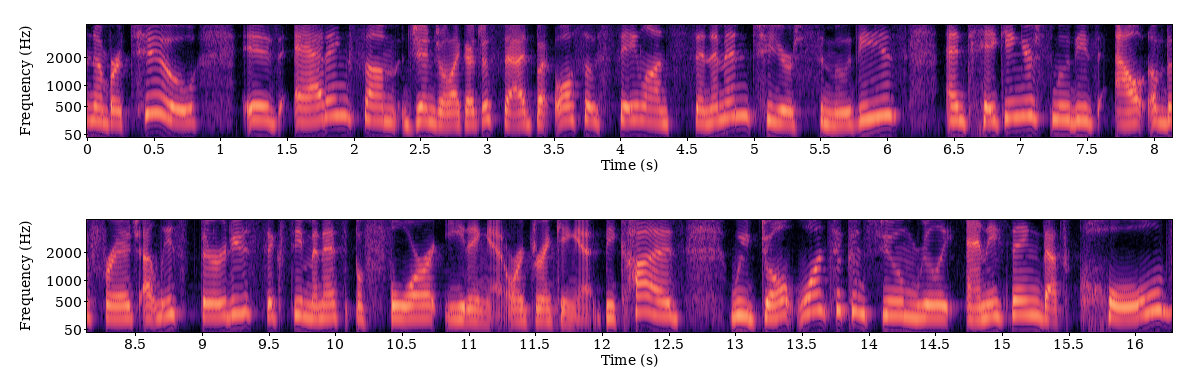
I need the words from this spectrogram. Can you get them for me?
Number two is adding some ginger, like I just said, but also Ceylon cinnamon to your smoothies and taking your smoothies out of the fridge at least 30 to 60 minutes before eating it or drinking it because we don't want to consume really anything that's cold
